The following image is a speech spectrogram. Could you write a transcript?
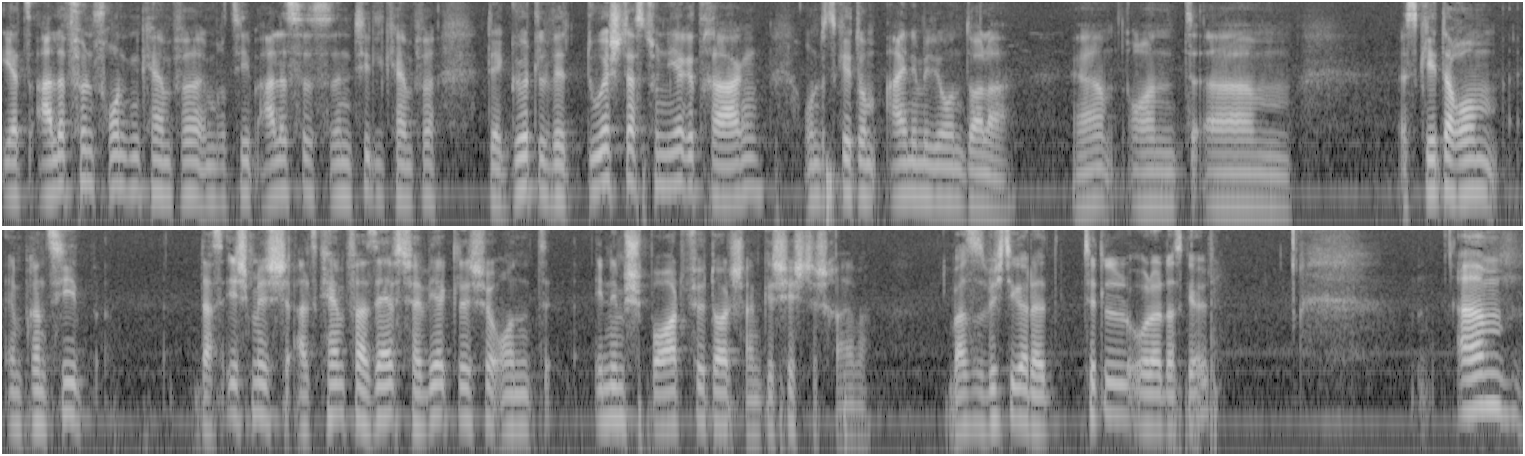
jetzt alle fünf Rundenkämpfe, im Prinzip alles sind Titelkämpfe. Der Gürtel wird durch das Turnier getragen und es geht um eine Million Dollar. Ja, und ähm, es geht darum, im Prinzip, dass ich mich als Kämpfer selbst verwirkliche und in dem Sport für Deutschland Geschichte schreibe. Was ist wichtiger, der Titel oder das Geld? Ähm,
